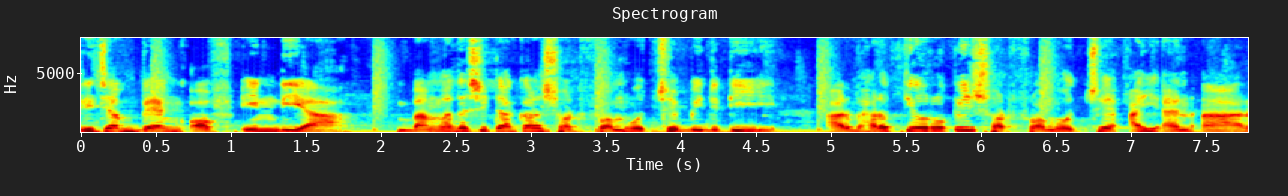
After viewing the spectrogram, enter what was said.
রিজার্ভ ব্যাংক অফ ইন্ডিয়া। বাংলাদেশি টাকার শর্ট ফর্ম হচ্ছে বিডিটি আর ভারতীয় রুপির শর্ট ফর্ম হচ্ছে আইএনআর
